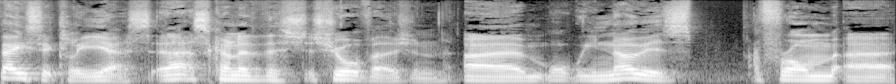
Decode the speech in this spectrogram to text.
Basically, yes. That's kind of the short version. Um, what we know is from uh,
